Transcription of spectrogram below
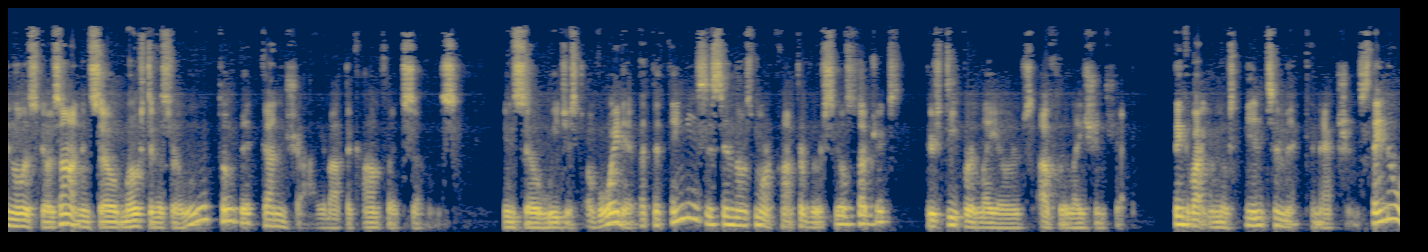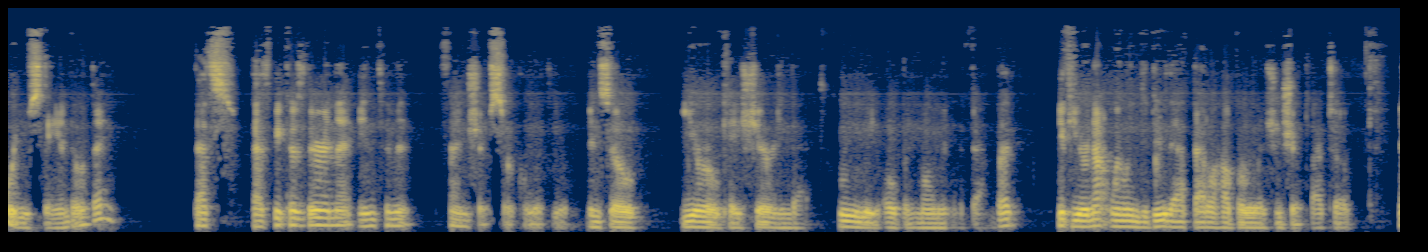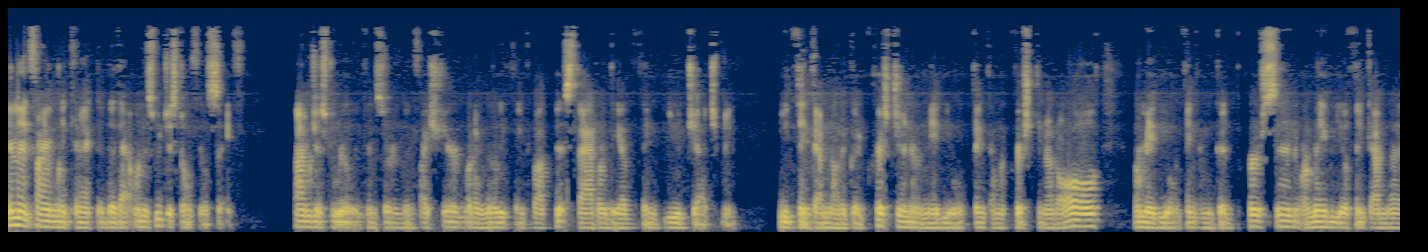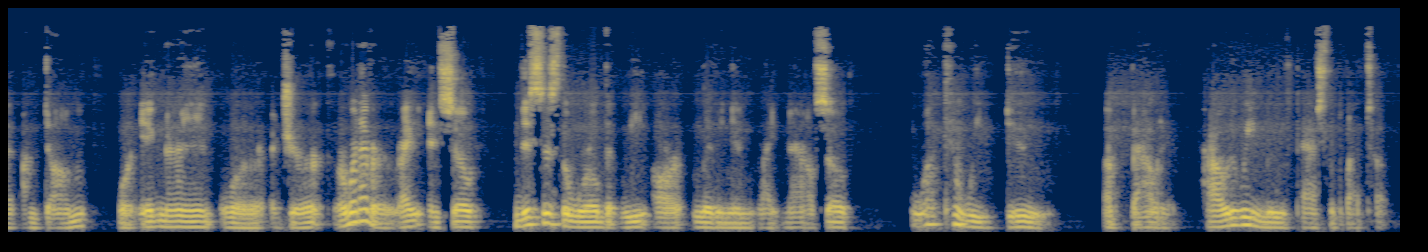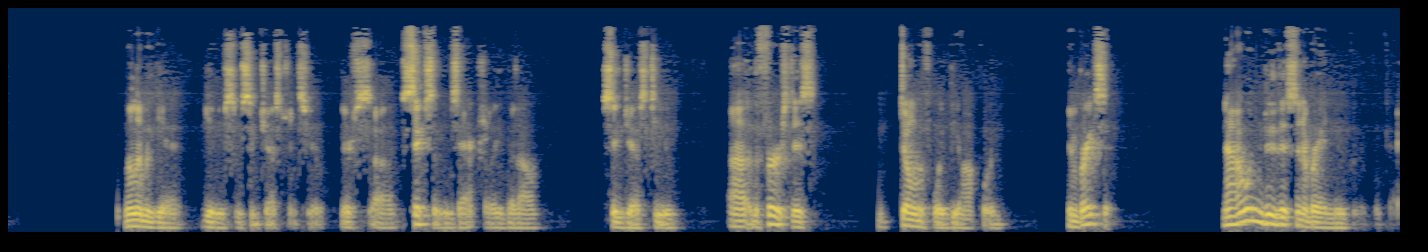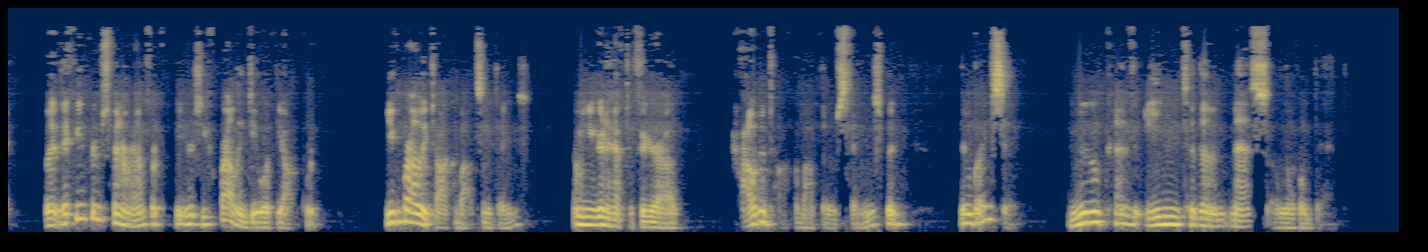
and the list goes on. And so most of us are a little bit gun shy about the conflict zones. And so we just avoid it. But the thing is, is in those more controversial subjects, there's deeper layers of relationship. Think about your most intimate connections. They know where you stand, don't they? That's that's because they're in that intimate friendship circle with you. And so you're okay sharing that truly open moment with them. But if you're not willing to do that, that'll help a relationship plateau. And then finally, connected to that one is we just don't feel safe. I'm just really concerned that if I shared what I really think about this, that, or the other thing, you'd judge me. You'd think I'm not a good Christian, or maybe you won't think I'm a Christian at all, or maybe you won't think I'm a good person, or maybe you'll think I'm a, I'm dumb or ignorant or a jerk or whatever, right? And so this is the world that we are living in right now. So what can we do about it? How do we move past the plateau? Well, let me get, give you some suggestions here. There's uh, six of these actually that I'll suggest to you. Uh, the first is don't avoid the awkward, embrace it. Now, I wouldn't do this in a brand new group, okay? But if your group's been around for a couple years, you can probably deal with the awkward. You can probably talk about some things. I mean, you're going to have to figure out how to talk about those things, but embrace it move kind of into the mess a little bit.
